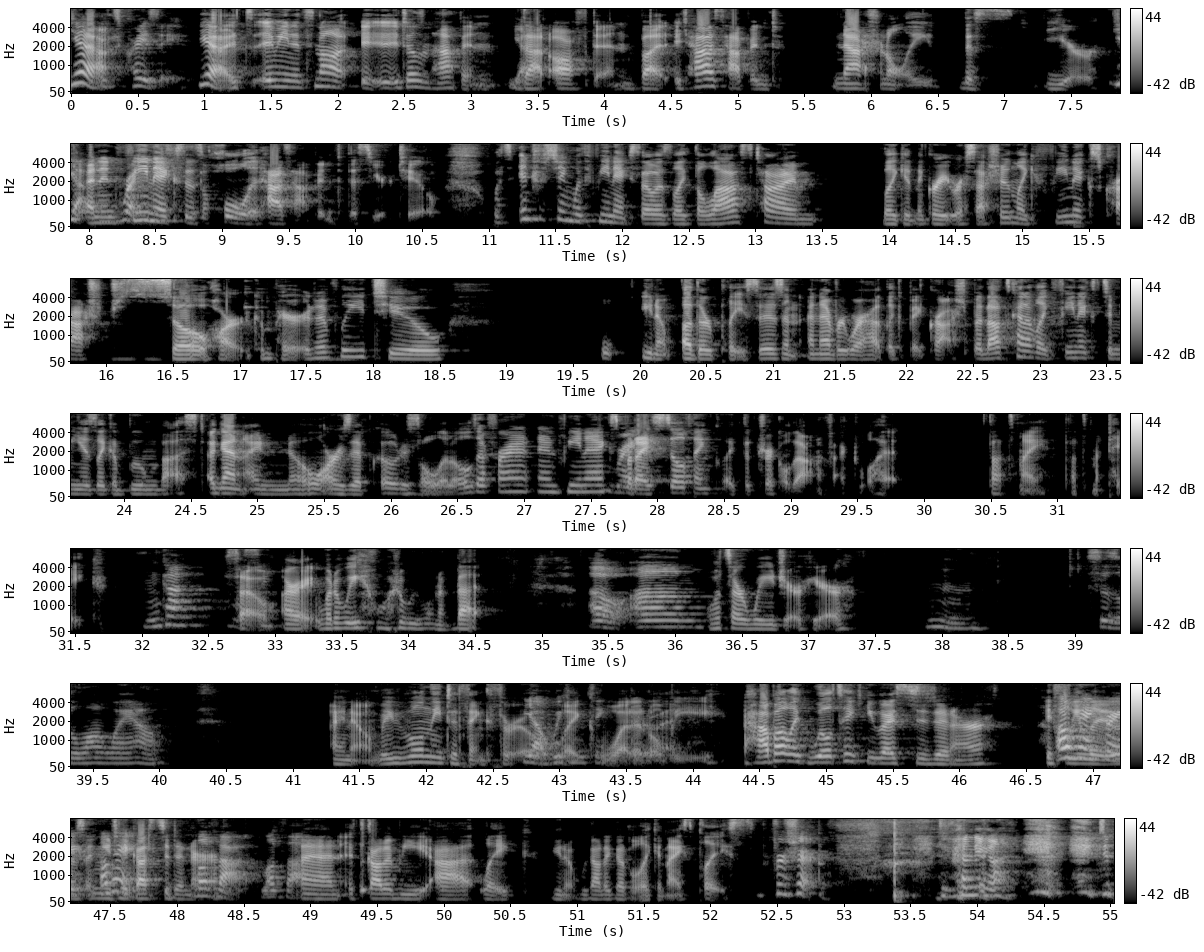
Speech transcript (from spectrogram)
Yeah, It's crazy. yeah. It's. I mean, it's not. It, it doesn't happen Yeah. that often, but it has happened nationally this year. Yeah, and in right. Phoenix as a whole, it has happened this year too. What's interesting with Phoenix though is like the last time, like in the Great Recession, like Phoenix crashed so hard comparatively to you know other places and, and everywhere had like a big crash but that's kind of like phoenix to me is like a boom bust again i know our zip code is a little different in phoenix but i still think like the trickle down effect will hit that's my that's my take Okay. we'll so see. all right what do we what do we want to bet oh, um, what's our wager here hmm. this is a long way out. I know. Maybe we'll need to think through Yeah, we like what it'll it. be. How about like we'll take you guys to dinner if we lose great. and you Okay. take us to dinner. Love that. Love that. And it's got to be at like, you know, we got to go to like a nice place. For sure. Depending on,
